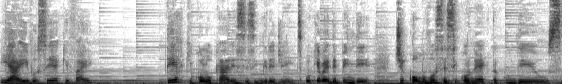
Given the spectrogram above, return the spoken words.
E aí você é que vai ter que colocar esses ingredientes, porque vai depender de como você se conecta com Deus,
